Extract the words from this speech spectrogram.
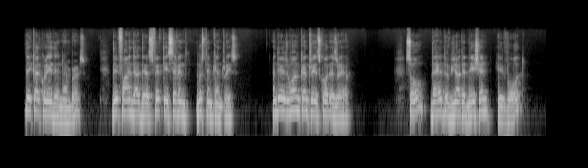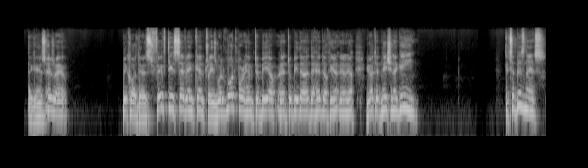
They calculate their numbers. They find that there's 57 Muslim countries. And there is one country, it's called Israel. So the head of United Nations, he vote against Israel. Because there's 57 countries will vote for him to be, uh, to be the, the head of United Nations again. It's a business.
